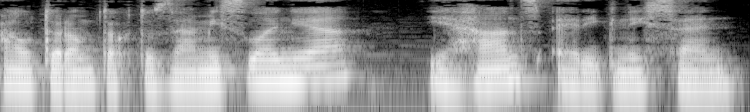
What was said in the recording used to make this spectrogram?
Autorom tohto zamyslenia je Hans Erik Nissen.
